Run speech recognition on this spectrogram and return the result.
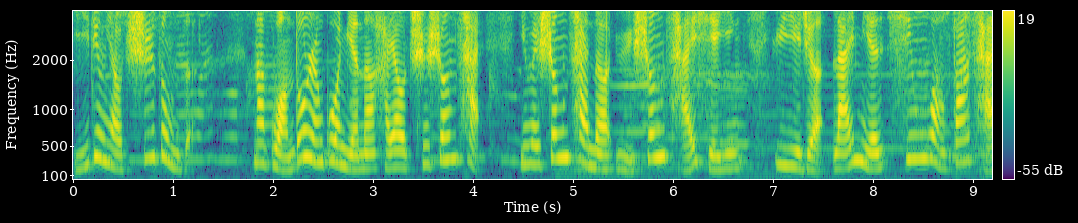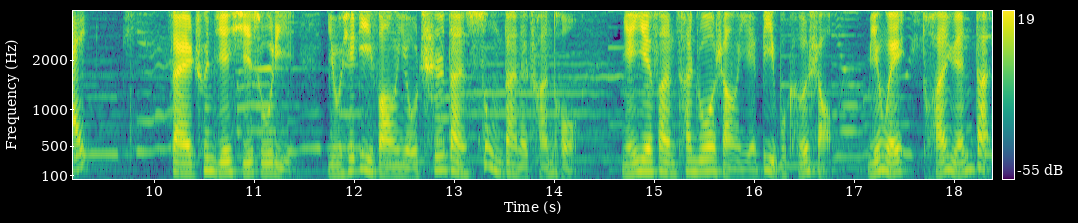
一定要吃粽子。那广东人过年呢，还要吃生菜，因为生菜呢与生财谐音，寓意着来年兴旺发财。在春节习俗里。有些地方有吃蛋送蛋的传统，年夜饭餐桌上也必不可少，名为团圆蛋。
